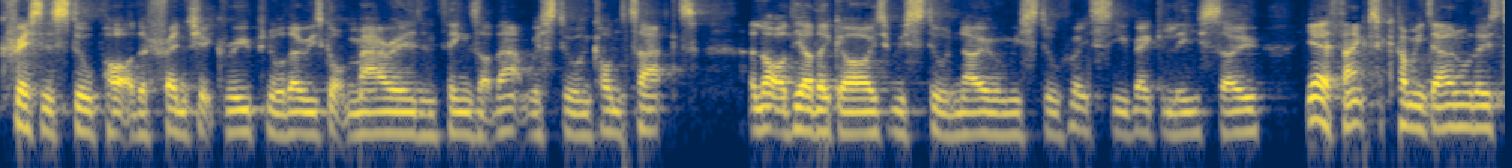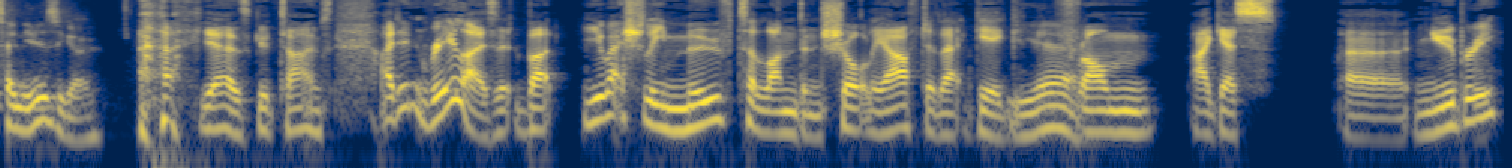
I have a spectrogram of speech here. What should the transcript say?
Chris is still part of the friendship group, and although he's got married and things like that, we're still in contact. A lot of the other guys we still know and we still see regularly. So yeah, thanks for coming down all those ten years ago. yeah, it's good times. I didn't realize it, but you actually moved to London shortly after that gig. Yeah. From I guess uh, Newbury.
